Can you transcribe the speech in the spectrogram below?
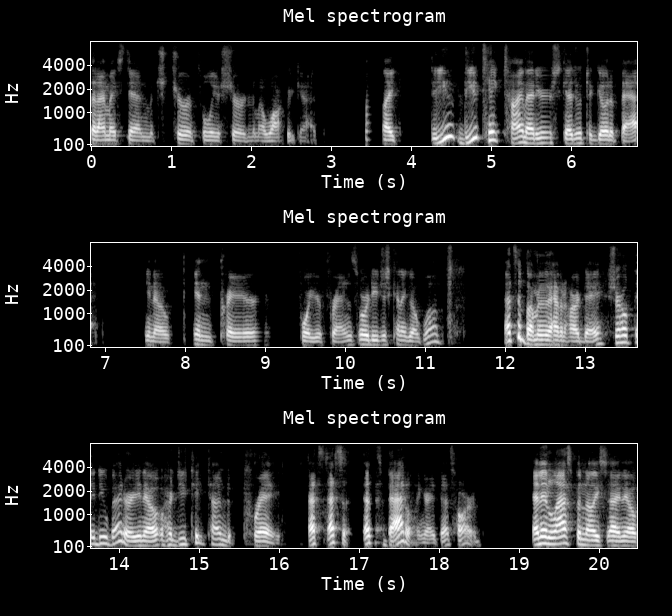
that I may stand mature and fully assured in my walk with God. Like, do you do you take time out of your schedule to go to bat, you know, in prayer for your friends, or do you just kind of go, well, that's a bummer they're having a hard day. Sure hope they do better, you know, or do you take time to pray? That's that's that's battling, right? That's hard. And then last but not least, I know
